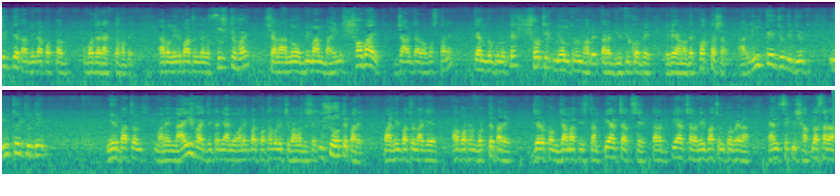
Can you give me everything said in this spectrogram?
দিক দিয়ে তার নিরাপত্তা বজায় রাখতে হবে। এবং নির্বাচন যেন সুষ্ঠু হয়, সেনা, নৌ, বিমান বাহিনী, সবাই যার যার অবস্থানে কেন্দ্রগুলোতে সঠিক নিয়ন্ত্রণভাবে তারা ডিউটি করবে, এটাই আমাদের প্রত্যাশা। আর ইনকেস যদি ডিউটি ইনকেস যদি নির্বাচন মানে নাই হয়, যেটা নিয়ে আমি অনেকবার কথা বলেছি, বাংলাদেশে ইস্যু হতে পারে বা নির্বাচন আগে অঘটন ঘটতে পারে, যেরকম জামাত ইসলাম পেয়ার চাচ্ছে, তারা পেয়ার ছাড়া নির্বাচন করবে না এনসিপি সাপলা ছাড়া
